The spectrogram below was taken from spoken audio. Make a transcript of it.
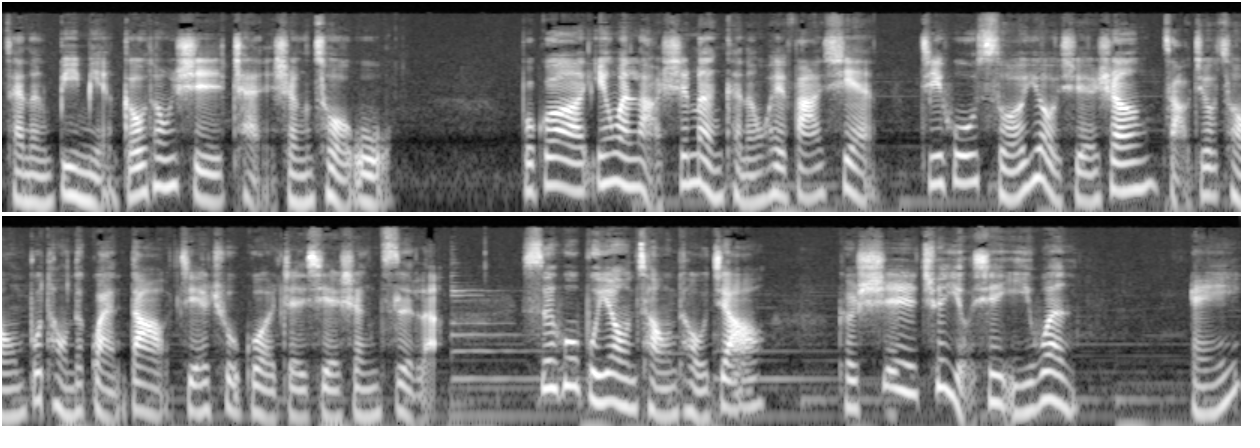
才能避免沟通时产生错误。不过，英文老师们可能会发现，几乎所有学生早就从不同的管道接触过这些生字了。似乎不用从头教，可是却有些疑问。哎，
